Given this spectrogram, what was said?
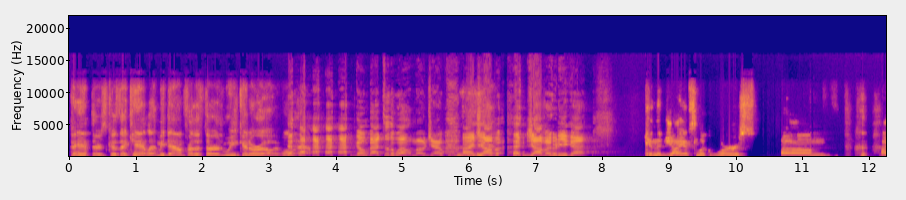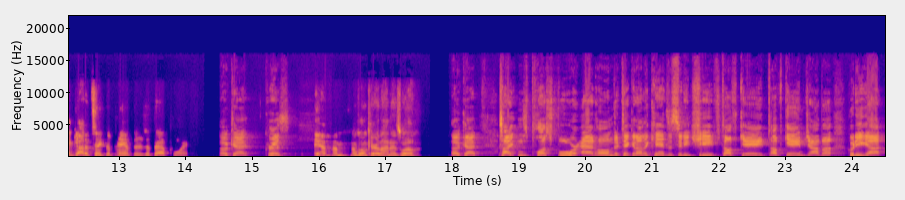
Panthers, because they can't let me down for the third week in a row. It won't happen. Going back to the well, Mojo. All right, Joba, Joba, who do you got? Can the Giants look worse? Um, I got to take the Panthers at that point. Okay, Chris. Yeah, I'm I'm going Carolina as well. Okay, Titans plus four at home. They're taking on the Kansas City Chiefs. Tough game, tough game, Joba. Who do you got?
